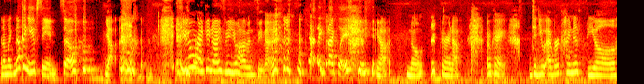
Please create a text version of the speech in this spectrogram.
And i'm like nothing you've seen. So yeah. If you don't recognize me you haven't seen it. Yeah, exactly. Yeah. No fair enough. Okay. Did you ever kind of feel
